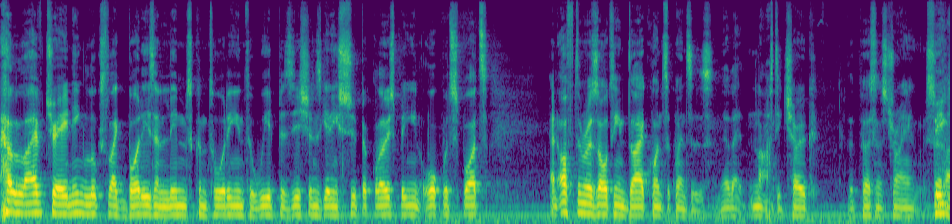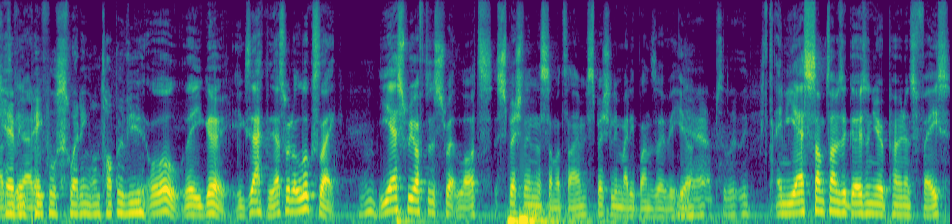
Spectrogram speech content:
our live training looks like bodies and limbs contorting into weird positions, getting super close, being in awkward spots, and often resulting in dire consequences. You know, that nasty choke the person's trying so Big, hard to heavy get out of. people sweating on top of you. Oh, there you go. Exactly. That's what it looks like. Mm. Yes, we often sweat lots, especially in the summertime, especially Maripan's over here. Yeah, absolutely. And yes, sometimes it goes on your opponent's face,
